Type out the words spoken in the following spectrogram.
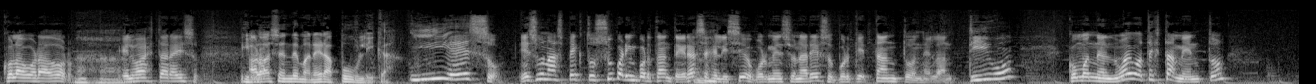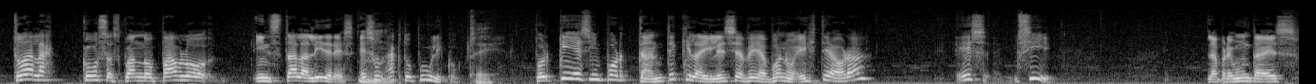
colaborador. Él va a estar a eso. Y lo hacen de manera pública. Y eso es un aspecto súper importante. Gracias, mm. Eliseo, por mencionar eso, porque tanto en el Antiguo como en el Nuevo Testamento, todas las cosas, cuando Pablo instala líderes, es un mm. acto público. Sí. ¿Por qué es importante que la iglesia vea, bueno, este ahora es, sí. La pregunta es,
